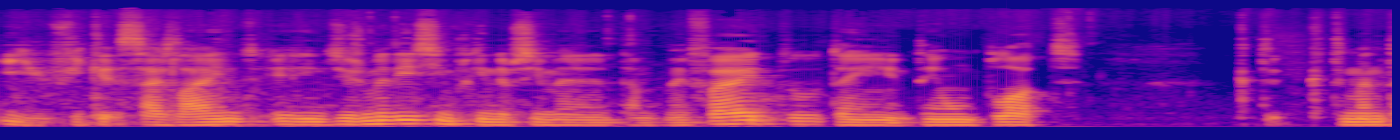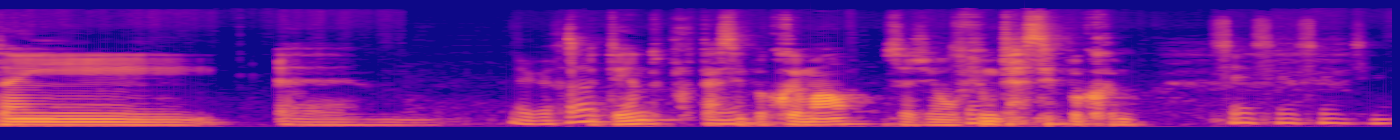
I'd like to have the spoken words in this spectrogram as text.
e fica, sais lá ent- entusiasmadíssimo, porque ainda por cima está muito bem feito, tem, tem um plot que te, que te mantém agarrado. atento, porque está sempre a correr mal, ou seja, é um filme que está sempre a correr mal. Sim, sim, sim, sim.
